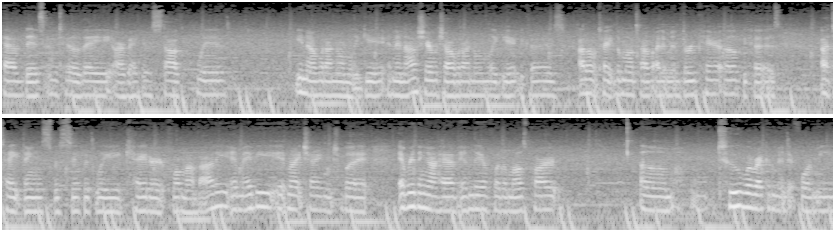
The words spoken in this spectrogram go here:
have this until they are back in stock with you know what I normally get. And then I'll share with y'all what I normally get because I don't take the multivitamin through care of because I take things specifically catered for my body. And maybe it might change but everything I have in there for the most part um, two were recommended for me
